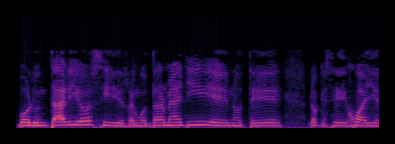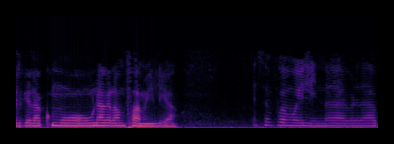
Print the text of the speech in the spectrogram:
voluntarios, y reencontrarme allí eh, noté lo que se dijo ayer, que era como una gran familia. Eso fue muy lindo, la verdad.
